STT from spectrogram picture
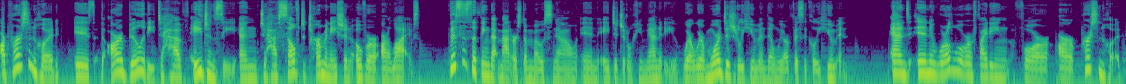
Our personhood is our ability to have agency and to have self determination over our lives. This is the thing that matters the most now in a digital humanity, where we're more digitally human than we are physically human. And in a world where we're fighting for our personhood,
